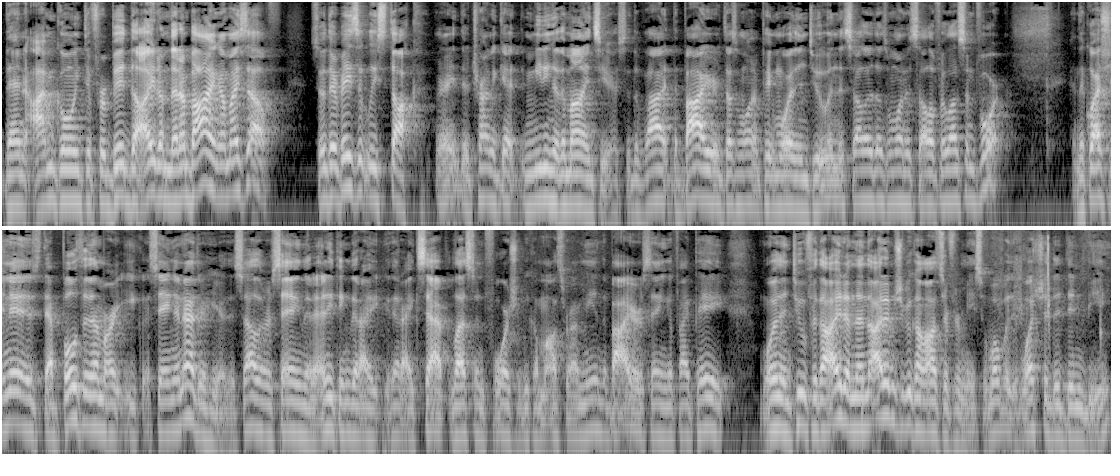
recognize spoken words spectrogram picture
then I'm going to forbid the item that I'm buying on myself. So they're basically stuck, right? They're trying to get the meeting of the minds here. So the, buy, the buyer doesn't want to pay more than two, and the seller doesn't want to sell it for less than four. And the question is that both of them are saying another here. The seller is saying that anything that I that I accept less than four should become also on me, and the buyer is saying if I pay more than two for the item, then the item should become also for me. So what would, what should the din be?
